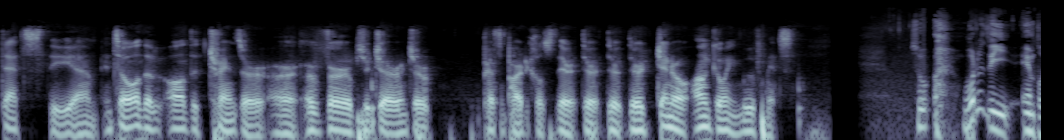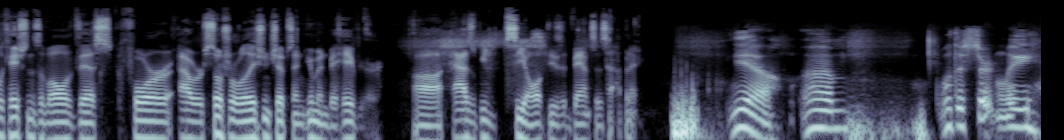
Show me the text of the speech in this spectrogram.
that's the um, and so all the all the trends are, are, are verbs or gerunds or present participles. They're they're they're, they're general ongoing movements so, what are the implications of all of this for our social relationships and human behavior uh, as we see all of these advances happening? Yeah. Um, well, there's certainly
